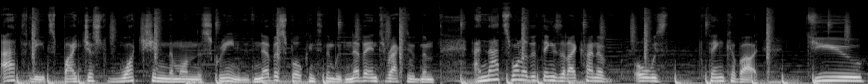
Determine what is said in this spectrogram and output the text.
athletes by just watching them on the screen. We've never spoken to them, we've never interacted with them, and that's one of the things that I kind of always think about. Do you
